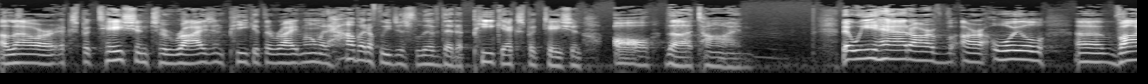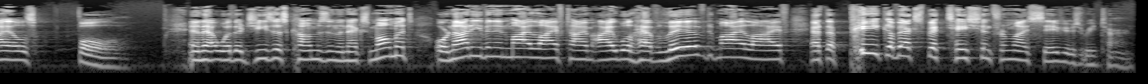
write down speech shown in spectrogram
allow our expectation to rise and peak at the right moment. How about if we just lived at a peak expectation all the time? That we had our, our oil uh, vials full. And that whether Jesus comes in the next moment or not even in my lifetime, I will have lived my life at the peak of expectation for my Savior's return.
